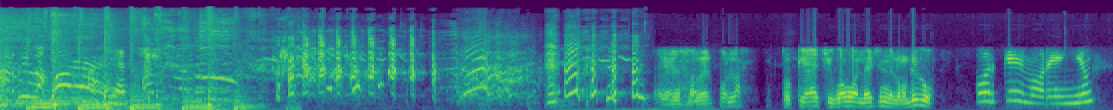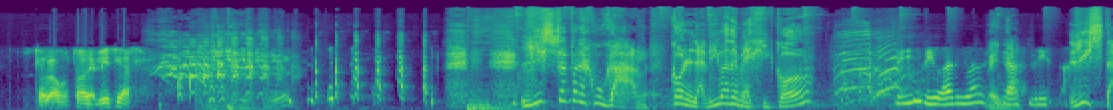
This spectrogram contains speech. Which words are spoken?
¡Arriba, joven! Ay, aquí. A ver, Pola, ¿por qué a Chihuahua le echan el ombligo? ¿Por qué, Moreño? Que va a gustar delicias. ¿Lista para jugar con la diva de México? Sí, diva, diva. Bueno. Ya, lista. Lista.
